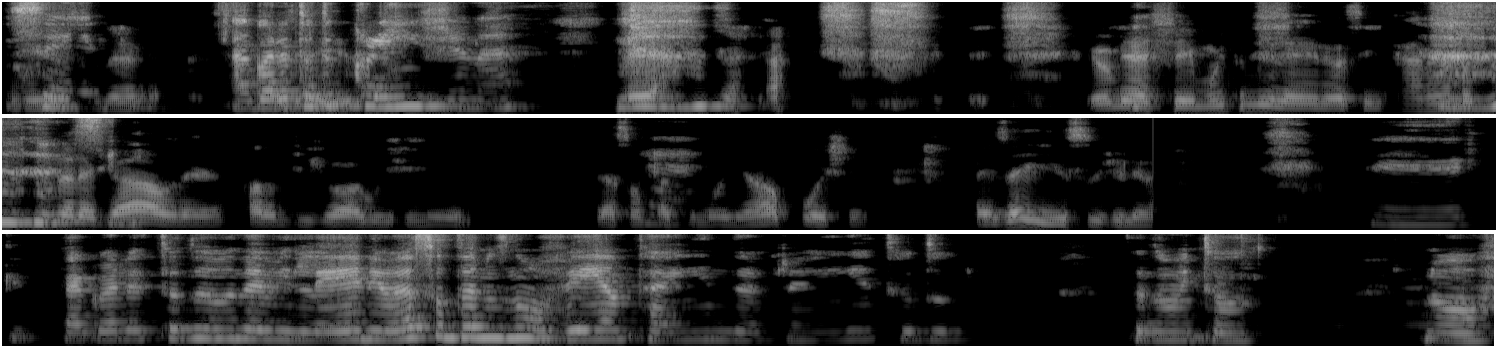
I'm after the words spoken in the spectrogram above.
com Sim. isso né. Agora Mas é tudo é cringe né é. eu me achei muito milênio, assim, caramba, que coisa legal, né? Falando de jogos de criação é. patrimonial, poxa. Mas é isso, Juliana. É, agora todo mundo é milênio. Eu sou dos anos 90 ainda, pra mim é tudo, tudo muito novo.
